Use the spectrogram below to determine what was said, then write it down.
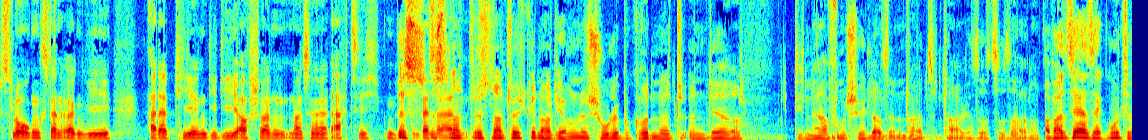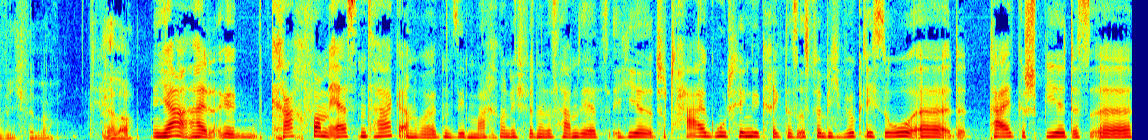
Slogans dann irgendwie adaptieren, die die auch schon 1980 ein bisschen Ist, besser ist, hatten. ist natürlich genau, die haben eine Schule begründet, in der die Nerven Schüler sind heutzutage sozusagen. Aber sehr, sehr gute, wie ich finde. Heller. Ja, halt äh, Krach vom ersten Tag an wollten sie machen und ich finde, das haben sie jetzt hier total gut hingekriegt. Das ist für mich wirklich so äh, tight gespielt, dass äh,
